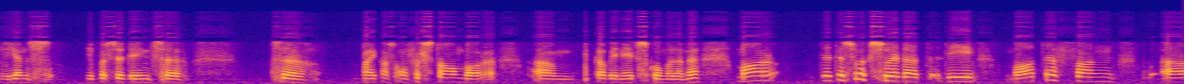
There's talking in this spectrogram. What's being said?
weens die president se se bykans onverstaanbare um kabinetskommelinge, maar dit is ook so dat die mate van uh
